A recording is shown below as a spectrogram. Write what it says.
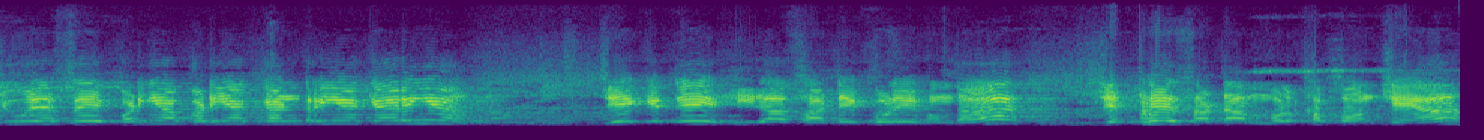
ਯੂਐਸਏ ਬੜੀਆਂ ਬੜੀਆਂ ਕੰਟਰੀਆਂ ਕਹਿ ਰਹੀਆਂ, ਜੇ ਕਿਤੇ ਹੀਰਾ ਸਾਡੇ ਕੋਲੇ ਹੁੰਦਾ, ਜਿੱਥੇ ਸਾਡਾ ਮੁਲਕ ਪਹੁੰਚਿਆ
